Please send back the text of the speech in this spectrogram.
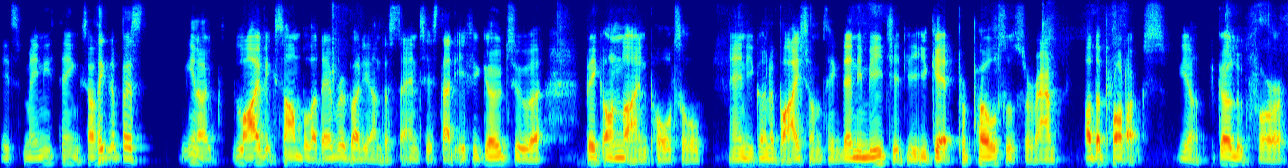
it's many things. I think the best you know live example that everybody understands is that if you go to a big online portal and you're going to buy something, then immediately you get proposals around other products. You know, go look for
